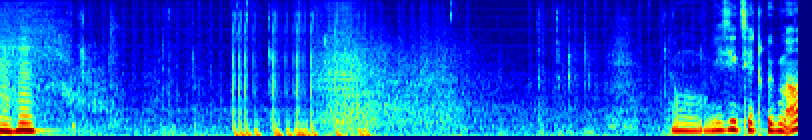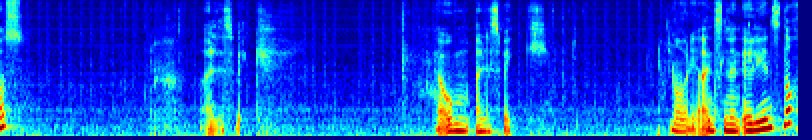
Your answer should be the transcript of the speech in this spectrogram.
Mhm. So, wie sieht es hier drüben aus? Alles weg. Da oben alles weg. Oh, die einzelnen Aliens noch.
